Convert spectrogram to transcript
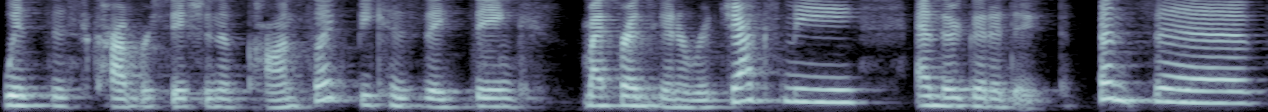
with this conversation of conflict because they think my friend's going to reject me and they're going to get defensive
